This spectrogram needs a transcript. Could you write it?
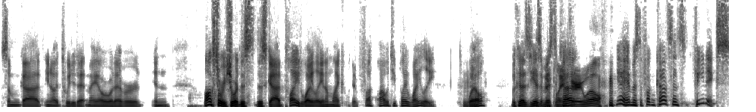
some guy, you know, had tweeted at Mayo or whatever. And long story short, this this guy played Whaley, and I'm like, fuck, why would you play Whaley? Mhm. Well, because he hasn't missed a cut. very well. yeah, he missed a fucking cut since Phoenix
